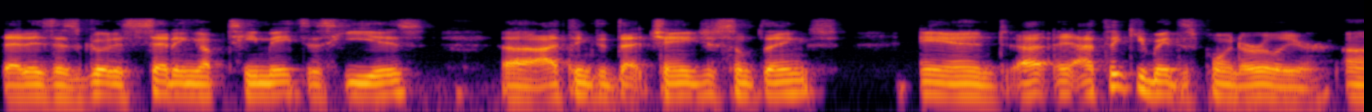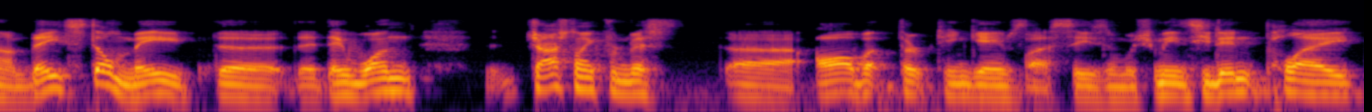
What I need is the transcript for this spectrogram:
that is as good as setting up teammates as he is, uh, I think that that changes some things. And I, I, think you made this point earlier. Um, they still made the, they won. Josh Langford missed uh, all but 13 games last season, which means he didn't play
